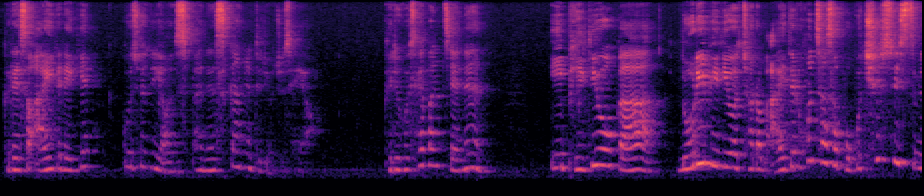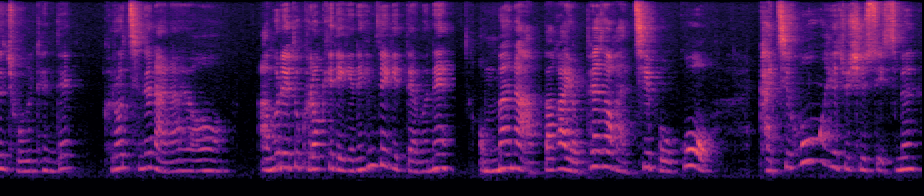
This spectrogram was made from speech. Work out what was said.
그래서 아이들에게 꾸준히 연습하는 습관을 들여주세요. 그리고 세 번째는 이 비디오가 놀이 비디오처럼 아이들 혼자서 보고 칠 수 있으면 좋을 텐데 그렇지는 않아요. 아무래도 그렇게 되기는 힘들기 때문에 엄마나 아빠가 옆에서 같이 보고 같이 호응해 주실 수 있으면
